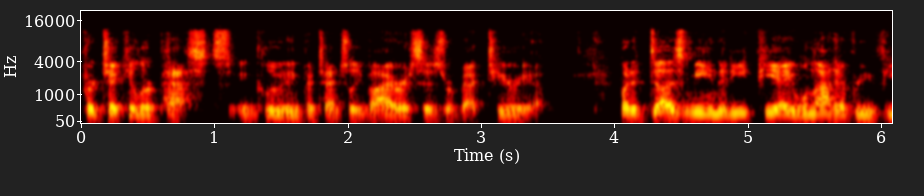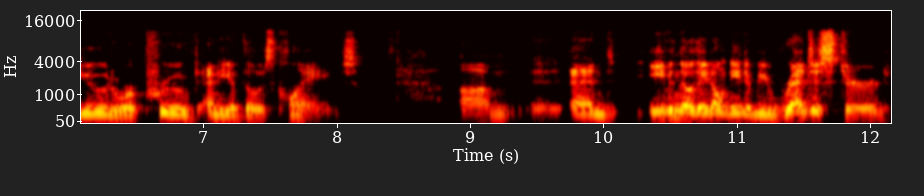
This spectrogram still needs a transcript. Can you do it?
particular pests including potentially viruses or bacteria but it does mean that epa will not have reviewed or approved any of those claims um, and even though they don't need to be registered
